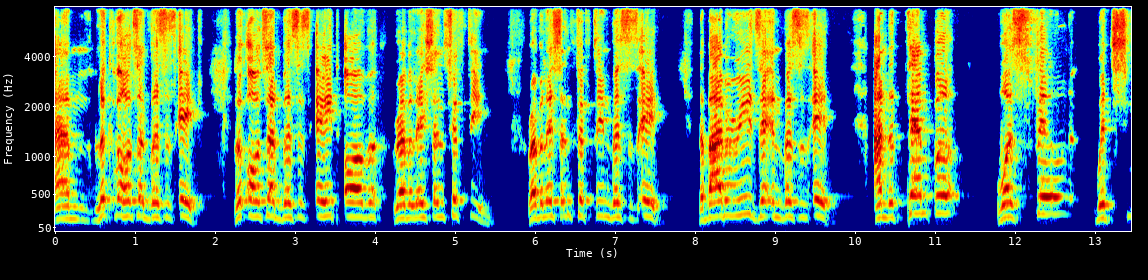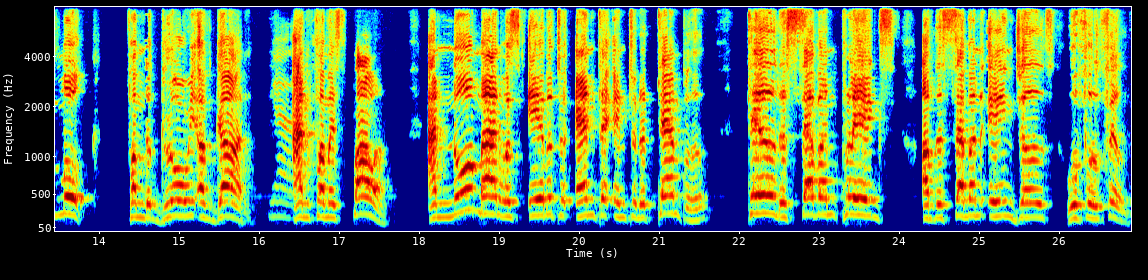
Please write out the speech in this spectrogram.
Um, look also at verses 8. Look also at verses 8 of Revelation 15. Revelation 15, verses 8. The Bible reads it in verses 8. And the temple was filled with smoke from the glory of God Yeah. and from his power. And no man was able to enter into the temple till the seven plagues of the seven angels were fulfilled.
